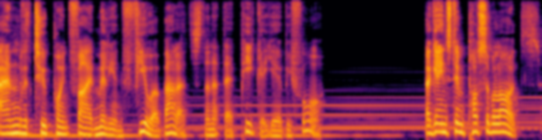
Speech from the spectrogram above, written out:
and with 2.5 million fewer ballots than at their peak a year before. Against impossible odds,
